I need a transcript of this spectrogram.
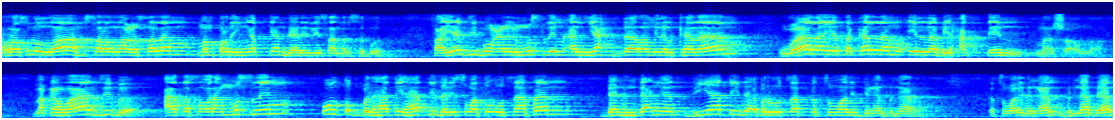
Rasulullah sallallahu alaihi wasallam memperingatkan dari lisan tersebut. Fayajibu 'alal muslim an yahdhara minal kalam wa la yatakallamu illa bihaqqin. Masyaallah. Maka wajib atas seorang muslim untuk berhati-hati dari suatu ucapan dan hendaknya dia tidak berucap kecuali dengan benar. Kecuali dengan benar dan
